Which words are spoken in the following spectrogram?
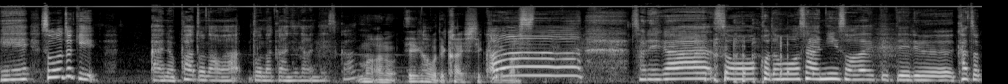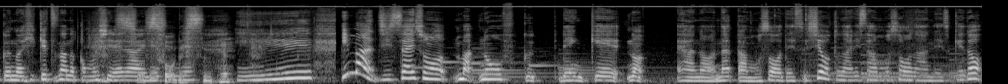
えー、その時あのパートナーはどんな感じなんですか？まああの笑顔で返してくれます。あーそれがそう子供を3人育ててる家族の秘訣なのかもしれないですね。そうですねえー今実際その、まあ、農福連携のあの中もそうですしお隣さんもそうなんですけど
